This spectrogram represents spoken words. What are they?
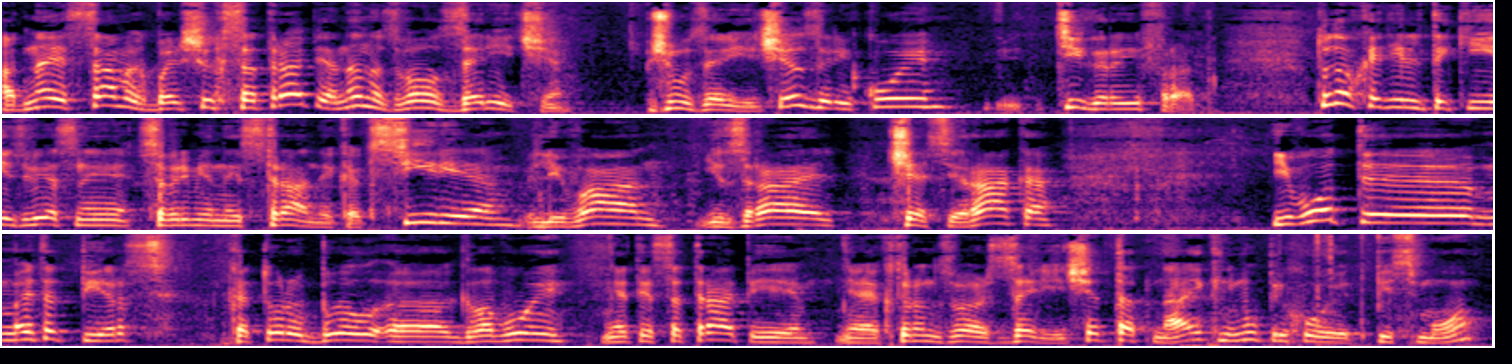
Одна из самых больших сатрапий, она называлась Заречье. Почему Заречье? За рекой Тигр и Ефрат. Туда входили такие известные современные страны, как Сирия, Ливан, Израиль, часть Ирака. И вот э, этот перс, который был э, главой этой сатрапии, э, которую называют Заречье, Татнай, к нему приходит письмо,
